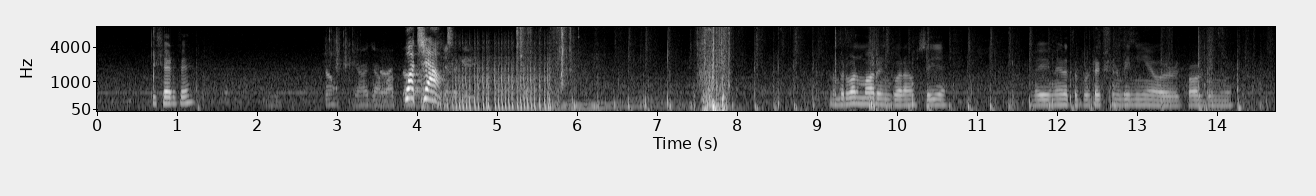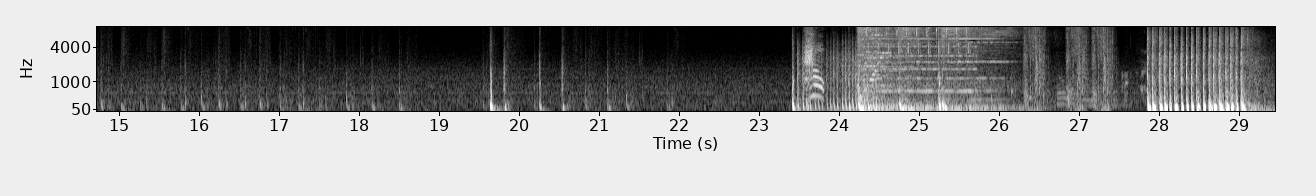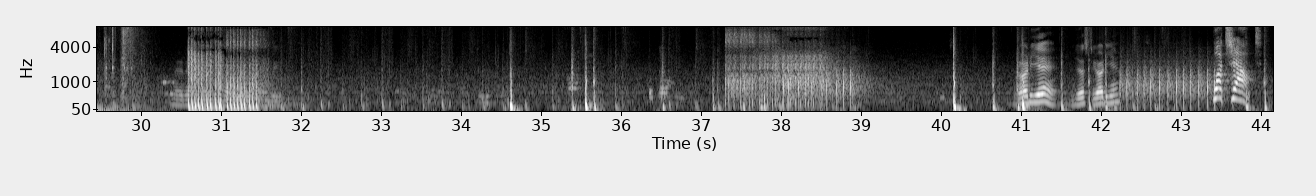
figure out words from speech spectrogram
किस साइड पे? Watch out! नंबर वन मार इनको आराम से है भाई मेरा तो प्रोटेक्शन भी नहीं है और रिकॉल भी नहीं है। गाड़ी है जस्ट गाड़ी है वॉच आउट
